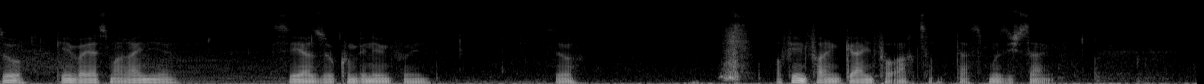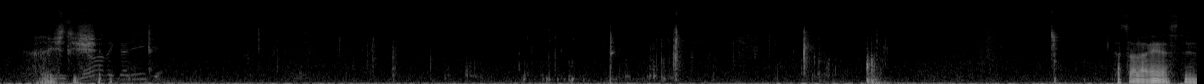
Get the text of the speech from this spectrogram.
So, gehen wir erstmal rein hier. Ja, so kommen wir nirgendwo hin. So. Auf jeden Fall einen geilen V8-Sound, das muss ich sagen. Richtig schön. Das allererste,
